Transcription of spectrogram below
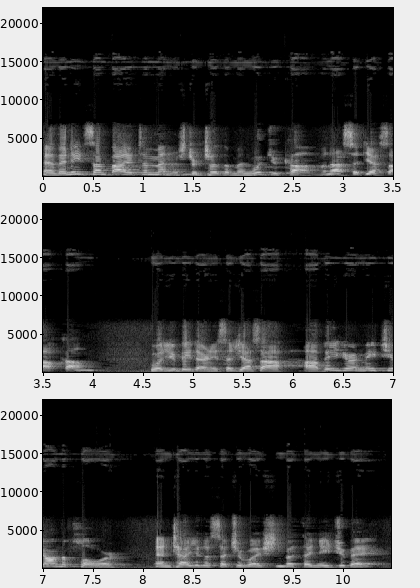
And they need somebody to minister to them, and would you come? And I said, Yes, I'll come. Will you be there? And he said, Yes, I'll, I'll be here and meet you on the floor and tell you the situation, but they need you bad.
